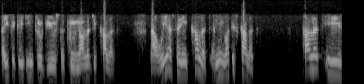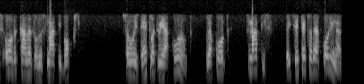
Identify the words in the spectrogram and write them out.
basically introduced the terminology colored. Now we are saying colored. I mean, what is colored? Colored is all the colors on the Smarty box. So is that what we are called? We are called Smarties. That's what they are calling us.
